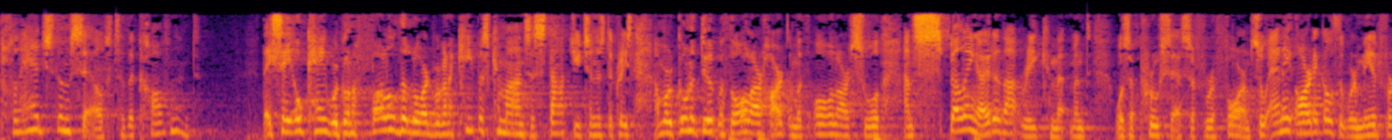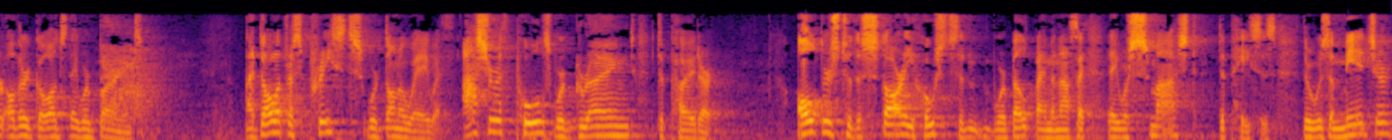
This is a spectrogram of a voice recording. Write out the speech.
pledge themselves to the covenant. They say, okay, we're going to follow the Lord, we're going to keep His commands, His statutes, and His decrees, and we're going to do it with all our heart and with all our soul. And spilling out of that recommitment was a process of reform. So any articles that were made for other gods, they were burned. Idolatrous priests were done away with. Asherah poles were ground to powder. Altars to the starry hosts that were built by Manasseh, they were smashed to pieces. There was a major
